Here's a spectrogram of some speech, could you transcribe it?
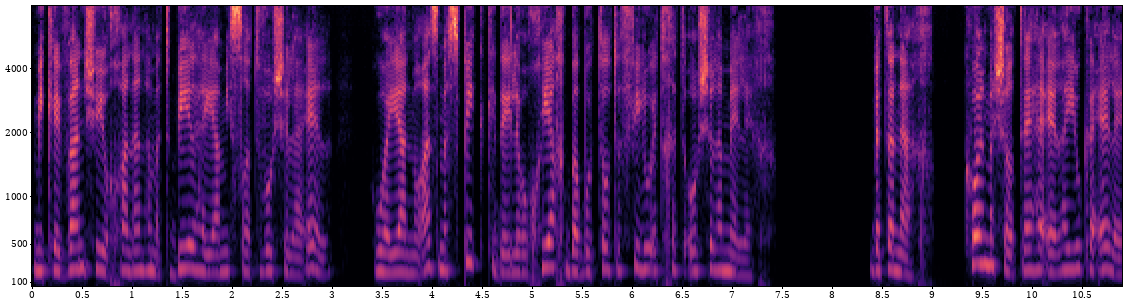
מכיוון שיוחנן המטביל היה משרתבו של האל, הוא היה נועז מספיק כדי להוכיח בבוטות אפילו את חטאו של המלך. בתנ"ך, כל משרתי האל היו כאלה.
